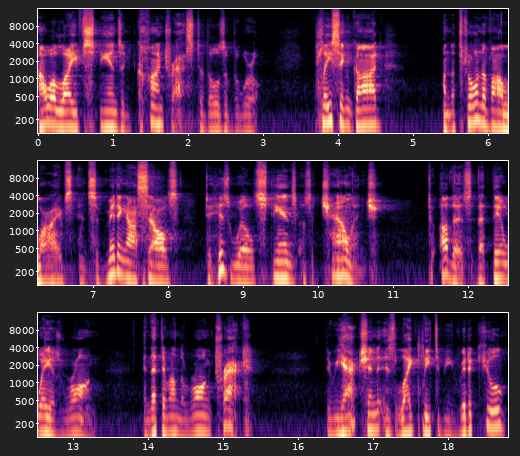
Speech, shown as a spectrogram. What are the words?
our life stands in contrast to those of the world. Placing God on the throne of our lives and submitting ourselves to His will stands as a challenge to others that their way is wrong and that they're on the wrong track. The reaction is likely to be ridicule,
